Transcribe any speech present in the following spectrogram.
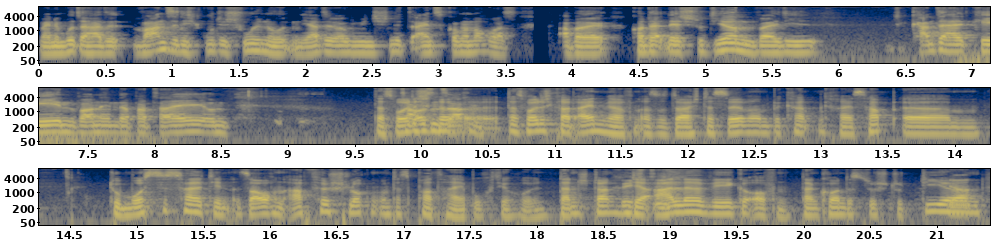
meine Mutter hatte wahnsinnig gute Schulnoten. Die hatte irgendwie einen Schnitt 1, noch was. Aber konnte halt nicht studieren, weil die, kannte halt keinen, waren in der Partei und das wollte, ich, äh, das wollte ich gerade einwerfen. Also da ich das selber im Bekanntenkreis habe, ähm, du musstest halt den sauren Apfel schlucken und das Parteibuch dir holen. Dann standen Richtig. dir alle Wege offen. Dann konntest du studieren, ja.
